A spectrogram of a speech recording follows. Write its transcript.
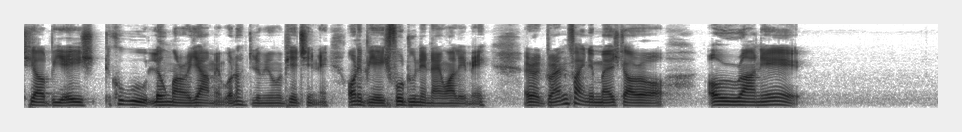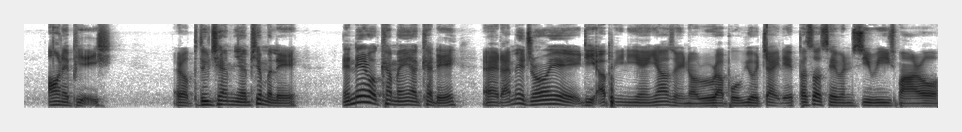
TLPH တခုခုလုံးမှာတော့ရမယ်ပေါ့နော်ဒီလိုမျိုးမဖြစ်ချင်နေ on PH 42နဲ့နိုင်သွားလိမ့်မယ်အဲ့တော့ grand final match ကတော့ Aura နဲ့ on PH အဲ့တော့ဘယ်သူချန်ပီယံဖြစ်မလဲနည်းနည်းတော့ခံမှန်းရခက်တယ်အဲဒါပေမဲ့ကျွန်တော်ရဲ့ဒီ opinion ရဆိုရင်တော့ Rura ပို့ပြီးတော့ကြိုက်တယ် best of 7 series မှာတော့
